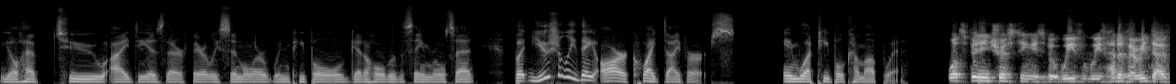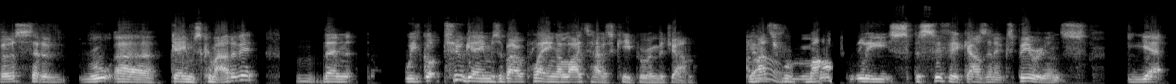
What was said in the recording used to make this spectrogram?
you'll have two ideas that are fairly similar when people get a hold of the same rule set, but usually they are quite diverse in what people come up with. What's been interesting is that we've we've had a very diverse set of rule, uh, games come out of it. Mm. Then we've got two games about playing a lighthouse keeper in the jam, and that's Oh. remarkably specific as an experience. Yet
